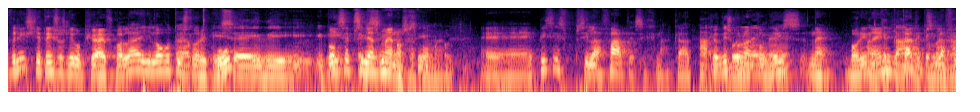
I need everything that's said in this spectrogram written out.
βρίσκεται ίσως λίγο πιο εύκολα ή λόγω του ε, ιστορικού. Είσαι ήδη υπό... Είσαι ψηλιασμένος, έχεις ας υποψία. πούμε. Οκ. Ε, Επίσης, ψηλαφάται συχνά κάτι. Α, Πιο δύσκολο μπορεί να, να το είναι δεις. Ναι, μπορεί να είναι και αρκετά κάτι και ψηλαφιτό.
